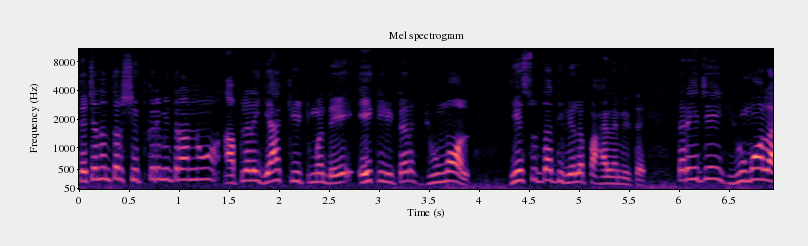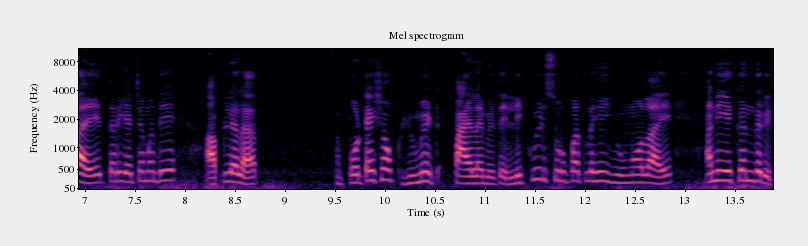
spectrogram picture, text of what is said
त्याच्यानंतर शेतकरी मित्रांनो आपल्याला या किटमध्ये एक लिटर ह्युमॉल हे सुद्धा दिलेलं पाहायला मिळतं आहे तर हे जे ह्युमॉल आहे तर याच्यामध्ये आपल्याला पोटॅश ऑफ ह्युमेट पाहायला मिळते. लिक्विड स्वरूपातलं हे ह्युमॉल आहे आणि एकंदरीत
